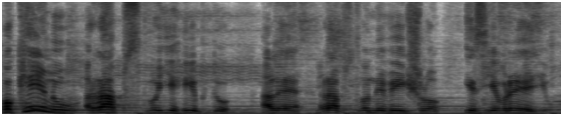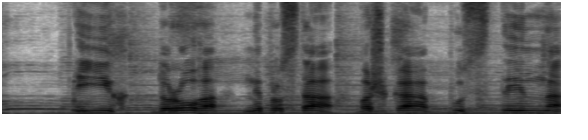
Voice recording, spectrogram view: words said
покинув рабство Єгипту, але рабство не вийшло із євреїв. І їх дорога непроста, важка, пустинна,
